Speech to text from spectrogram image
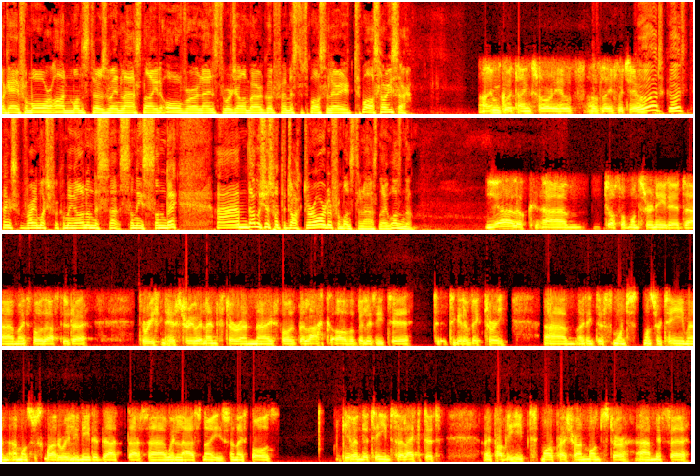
Okay, for more on Munster's win last night over Leinster, we're joined by our good friend Mr. Tomás O'Leary. Tomás, how are you, sir? I'm good, thanks, Rory. How's, how's life with you? Good, good. Thanks very much for coming on on this uh, sunny Sunday. Um, that was just what the doctor ordered for Munster last night, wasn't it? Yeah, look, um, just what Munster needed. Um, I suppose after the, the recent history with Leinster and uh, I suppose the lack of ability to, to, to get a victory, um, I think this Munster team and, and Munster squad really needed that that uh, win last night. And I suppose, given the team selected, I probably heaped more pressure on Munster um, if. Uh,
